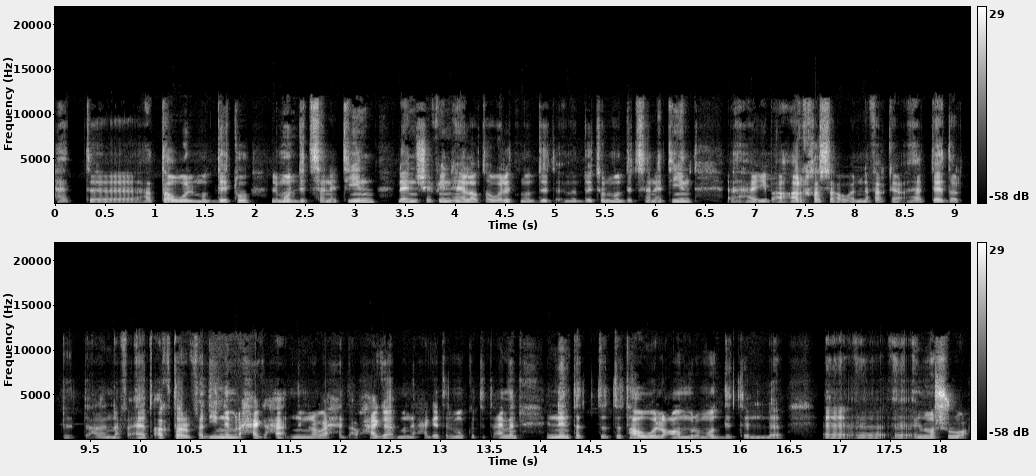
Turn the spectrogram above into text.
هت هتطوّل مدته لمدة سنتين، لإن شايفين هي لو طوّلت مدة مدته لمدة سنتين هيبقى أرخص أو النفقا هتقدر على النفقات أكتر، فدي نمرة حاجة ح نمرة 1 أو حاجة من الحاجات اللي ممكن تتعمل، إن أنت ت تطوّل عُمر آآ آآ آآ المشروع،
